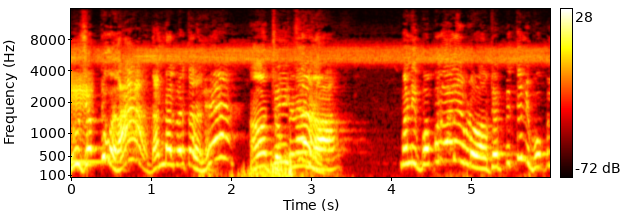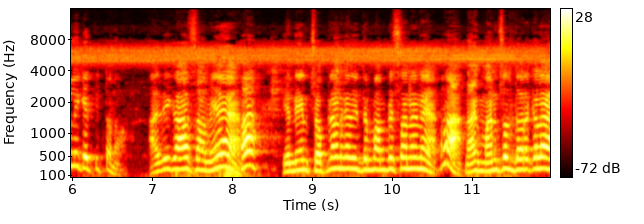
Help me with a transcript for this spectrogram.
నువ్వు చెప్తూ కదా దండాలు పెడతారని చెప్పినా? మరి నీ పప్పులు కానీ ఇప్పుడు తెప్పిస్తే నీ పప్పులు నీకు ఎత్తిస్తాను. అది కాదు స్వామి. నేను చెప్పినాను కదా ఇద్దరు పంపిస్తానని. నాకు మనుషులు దొరకలే.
